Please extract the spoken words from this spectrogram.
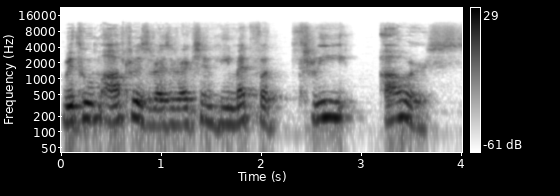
with whom, after his resurrection, he met for three hours.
